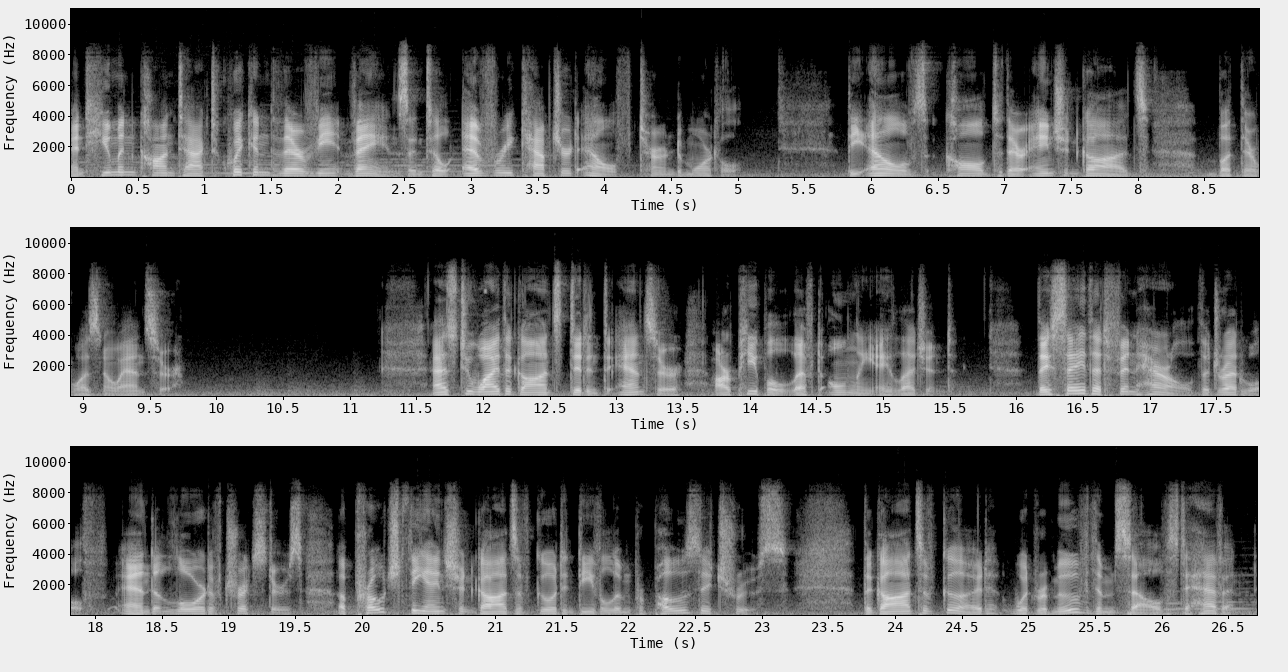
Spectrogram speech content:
and human contact quickened their veins until every captured elf turned mortal. The elves called to their ancient gods, but there was no answer. As to why the gods didn't answer, our people left only a legend. They say that Fen'Harel, the Dreadwolf, and Lord of Tricksters, approached the ancient gods of good and evil and proposed a truce. The gods of good would remove themselves to heaven,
